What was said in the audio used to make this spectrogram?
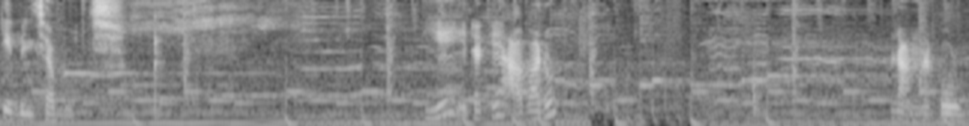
টেবিল চামচ। দিয়ে এটাকে আবারও রান্না করব।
